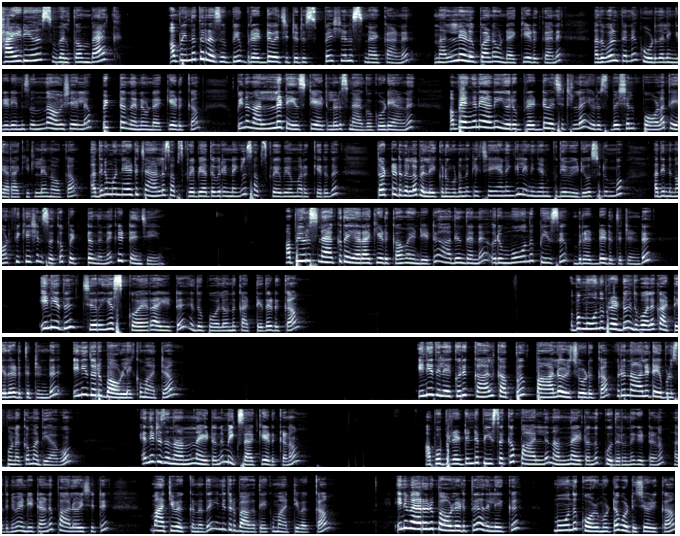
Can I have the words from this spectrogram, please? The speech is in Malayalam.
ഹായ് ഡിയേഴ്സ് വെൽക്കം ബാക്ക് അപ്പോൾ ഇന്നത്തെ റെസിപ്പി ബ്രെഡ് വെച്ചിട്ടൊരു സ്പെഷ്യൽ സ്നാക്കാണ് നല്ല എളുപ്പമാണ് ഉണ്ടാക്കിയെടുക്കാൻ. അതുപോലെ തന്നെ കൂടുതൽ ഇൻഗ്രീഡിയൻസ് ഒന്നും ആവശ്യമില്ല. പെട്ടെന്ന് തന്നെ ഉണ്ടാക്കിയെടുക്കാം. പിന്നെ നല്ല ടേസ്റ്റി ആയിട്ടുള്ളൊരു സ്നാക്ക് കൂടിയാണ്. അപ്പോൾ എങ്ങനെയാണ് ഈ ഒരു ബ്രെഡ് വെച്ചിട്ടുള്ള ഈ ഒരു സ്പെഷ്യൽ പോള തയ്യാറാക്കിയിട്ടുള്ളത് നോക്കാം. അതിന് മുന്നേ ആയിട്ട് ചാനൽ സബ്സ്ക്രൈബ് ചെയ്യാത്തവരുണ്ടെങ്കിൽ സബ്സ്ക്രൈബ് ചെയ്യാൻ മറക്കരുത്. തൊട്ടടുത്തുള്ള ബെല്ലൈക്കണും കൂടെ ഒന്ന് ക്ലിക്ക് ചെയ്യുകയാണെങ്കിൽ ഇനി ഞാൻ പുതിയ വീഡിയോസ് ഇടുമ്പോൾ അതിന്റെ നോട്ടിഫിക്കേഷൻസൊക്കെ പെട്ടെന്ന് തന്നെ കിട്ടുകയും ചെയ്യും. അപ്പോൾ ഈ ഒരു സ്നാക്ക് തയ്യാറാക്കി എടുക്കാൻ വേണ്ടിയിട്ട് ആദ്യം തന്നെ ഒരു മൂന്ന് പീസ് ബ്രെഡ് എടുത്തിട്ടുണ്ട്. ഇനി ഇത് ചെറിയ സ്ക്വയർ ആയിട്ട് ഇതുപോലെ ഒന്ന് കട്ട് ചെയ്തെടുക്കാം. അപ്പോൾ മൂന്ന് ബ്രെഡും ഇതുപോലെ കട്ട് ചെയ്തെടുത്തിട്ടുണ്ട്. ഇനി ഇതൊരു ബൗളിലേക്ക് മാറ്റാം. ഇനി ഇതിലേക്കൊരു കാൽ കപ്പ് പാൽ ഒഴിച്ചു കൊടുക്കാം. ഒരു നാല് ടേബിൾ സ്പൂണൊക്കെ മതിയാവും. എന്നിട്ട് ഇത് നന്നായിട്ടൊന്ന് മിക്സാക്കി എടുക്കണം. അപ്പോൾ ബ്രെഡിന്റെ പീസൊക്കെ പാലിൽ നന്നായിട്ടൊന്ന് കുതിർന്ന് കിട്ടണം. അതിന് വേണ്ടിയിട്ടാണ് പാലൊഴിച്ചിട്ട് മാറ്റി വെക്കുന്നത്. ഇനി ഇതൊരു ഭാഗത്തേക്ക് മാറ്റി വെക്കാം. ഇനി വേറൊരു ബൗളെടുത്ത് അതിലേക്ക് മൂന്ന് കോഴിമുട്ട പൊട്ടിച്ചൊഴിക്കാം.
